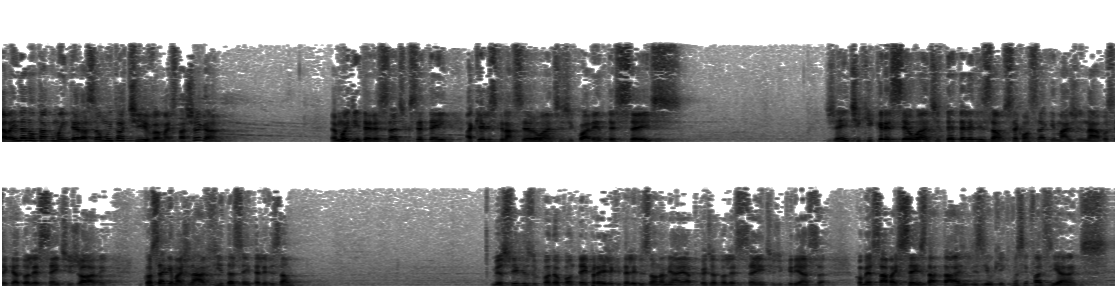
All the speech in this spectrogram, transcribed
Ela ainda não está com uma interação muito ativa, mas está chegando. É muito interessante que você tem aqueles que nasceram antes de 46, gente que cresceu antes de ter televisão. Você consegue imaginar, você que é adolescente, jovem, consegue imaginar a vida sem televisão? Meus filhos, quando eu contei para ele que televisão na minha época de adolescente, de criança, começava às seis da tarde, eles diziam: o que, que você fazia antes?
